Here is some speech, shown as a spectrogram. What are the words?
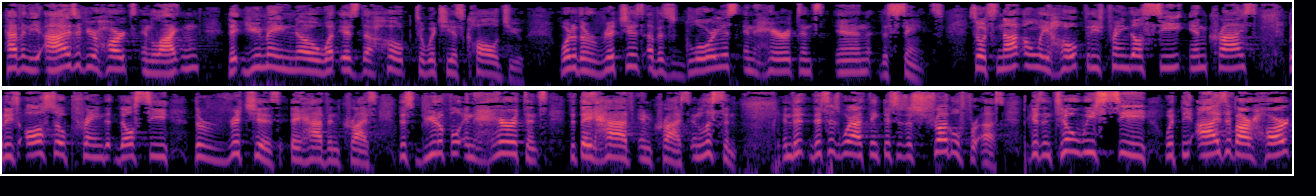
having the eyes of your hearts enlightened, that you may know what is the hope to which he has called you. What are the riches of his glorious inheritance in the saints? So it's not only hope that he's praying they'll see in Christ, but he's also praying that they'll see the riches they have in Christ. This beautiful inheritance that they have in Christ. And listen, and th- this is where I think this is a struggle for us. Because until we see with the eyes of our heart,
